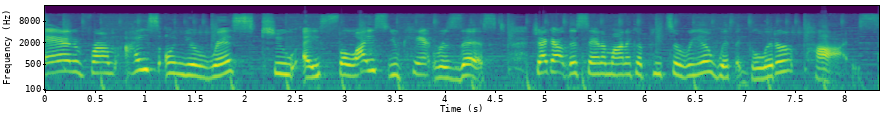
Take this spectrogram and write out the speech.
And from ice on your wrist to a slice you can't resist. Check out this Santa Monica pizzeria with glitter pies.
